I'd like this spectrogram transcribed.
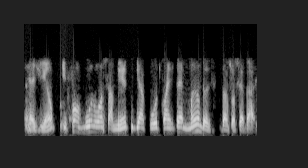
região e formula um orçamento de acordo com as demandas da sociedade.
